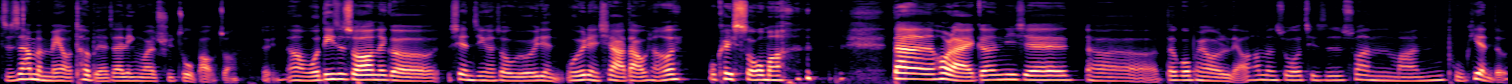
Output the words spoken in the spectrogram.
只是他们没有特别再另外去做包装，对。那我第一次收到那个现金的时候，我有一点，我有点吓到，我想说，哎，我可以收吗？但后来跟一些呃德国朋友聊，他们说其实算蛮普遍的，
